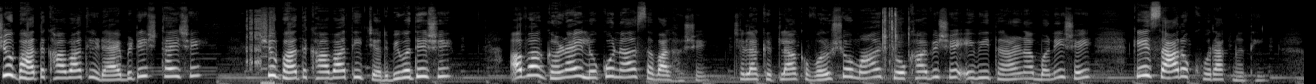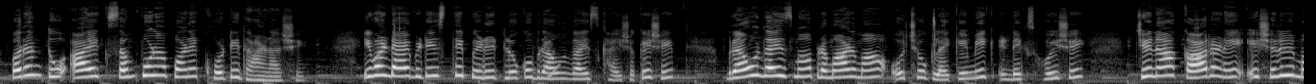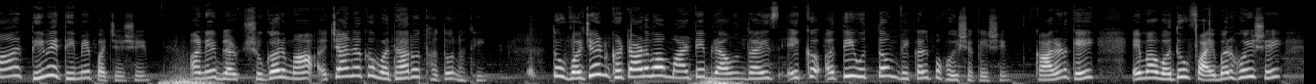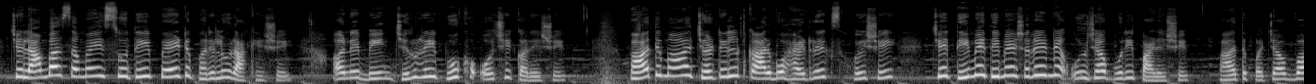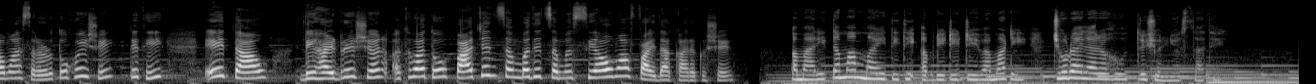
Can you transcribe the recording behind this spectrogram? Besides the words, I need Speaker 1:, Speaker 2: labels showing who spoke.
Speaker 1: શું ભાત ખાવાથી ડાયાબિટીસ થાય છે? શું ભાત ખાવાથી ચરબી વધે છે? આવા ઘણાય લોકોના સવાલ હશે. છેલ્લા કેટલાક વર્ષોમાં ચોખા વિશે એવી ધારણા બની છે કે સારો ખોરાક નથી. પરંતુ આ એક સંપૂર્ણપણે ખોટી ધારણા છે. ઇવન ડાયાબિટીસથી પીડિત લોકો બ્રાઉન રાઈસ ખાઈ શકે છે. બ્રાઉન રાઈસમાં પ્રમાણમાં ઓછો ગ્લાયકેમિક ઇન્ડેક્સ હોય છે, જેના કારણે એ શરીરમાં ધીમે ધીમે પચે છે. અને બ્લડ શુગરમાં અચાનક વધારો થતો નથી. તો વજન ઘટાડવા માટે બ્રાઉન રાઈસ એક અતિ ઉત્તમ વિકલ્પ હોઈ શકે છે. કારણ કે એમાં વધુ ફાઇબર હોય છે, જે લાંબા સમય સુધી પેટ ભરેલું રાખે છે અને બિનજરૂરી ભૂખ ઓછી કરે છે. ભાતમાં જટિલ કાર્બોહાઈડ્રેટ્સ હોય છે, જે ધીમે ધીમે શરીરને ઊર્જા પૂરી પાડે છે. ભાત પચાવવામાં સરળ તો હોય છે, તેથી એ તાવ ડિહાઇડ્રેશન અથવા તો પાચન સંબંધિત સમસ્યાઓમાં ફાયદાકારક છે.
Speaker 2: અમારી તમામ માહિતીથી અપડેટેડ રહેવા માટે જોડાયેલા રહો ત્રિશુલ ન્યૂઝ સાથે.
